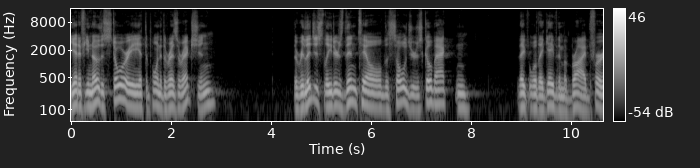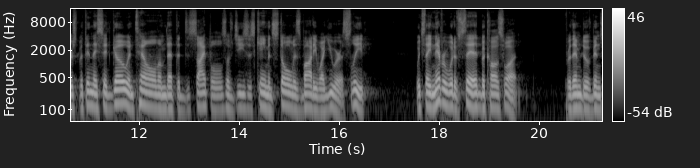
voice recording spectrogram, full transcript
Yet, if you know the story at the point of the resurrection, the religious leaders then tell the soldiers, go back and they, well, they gave them a bribe first, but then they said, Go and tell them that the disciples of Jesus came and stole his body while you were asleep, which they never would have said because what? For them to have been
